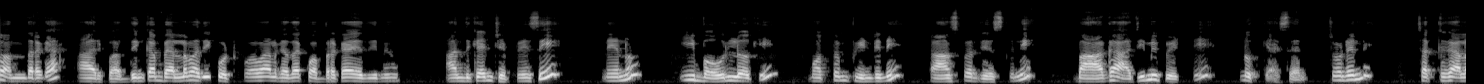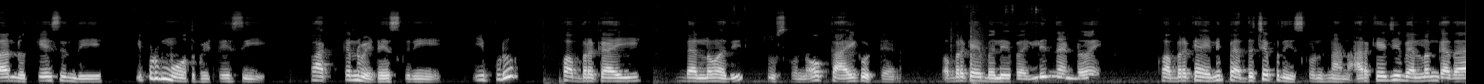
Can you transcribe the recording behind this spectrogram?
తొందరగా ఆరిపోద్ది. ఇంకా బెల్లం అది కొట్టుకోవాలి కదా కొబ్బరికాయ అదిను. అందుకని చెప్పేసి నేను ఈ బౌల్లోకి మొత్తం పిండిని ట్రాన్స్ఫర్ చేసుకుని బాగా అదిమి పెట్టి నొక్కేసాను చూడండి చక్కగా అలా నొక్కేసింది. ఇప్పుడు మూత పెట్టేసి పక్కన పెట్టేసుకుని ఇప్పుడు కొబ్బరికాయ బెల్లం అది చూసుకుందాం ఒక కాయ కొట్టాను. కొబ్బరికాయ భలే పగిలిందండో కొబ్బరికాయని పెద్ద చెప్పు తీసుకుంటున్నాను. అర కేజీ బెల్లం కదా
